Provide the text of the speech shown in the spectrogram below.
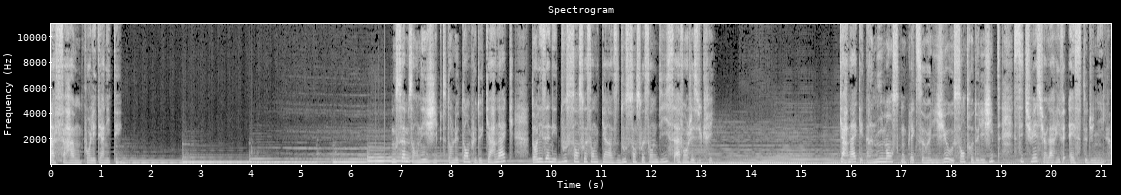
Un pharaon pour l'éternité. Nous sommes en Égypte, dans le temple de Karnak, dans les années 1275-1270 avant Jésus-Christ. Karnak est un immense complexe religieux au centre de l'Égypte, situé sur la rive est du Nil.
